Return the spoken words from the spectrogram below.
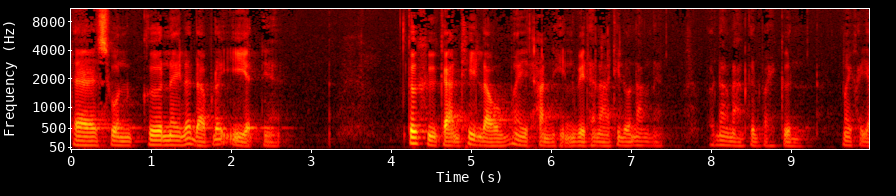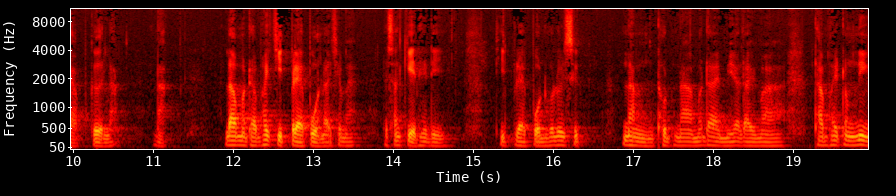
แต่ส่วนเกินในระดับละเอียดเนี่ย ก็คือการที่เราไม่ทันเห็นเวทนาที่เรานั่งเนี่ยเรานั่งนานเกินไปเกิน ไม่ขยับเกินละหนัก แล้วมันทำให้จิตแปรปรวนแล้วใช่ไหมเราสังเกตให้ดี จิตแปรปรวนก็รู้สึกนั่งทนนานมาได้มีอะไรมาทำให้ต้องนิ่ง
